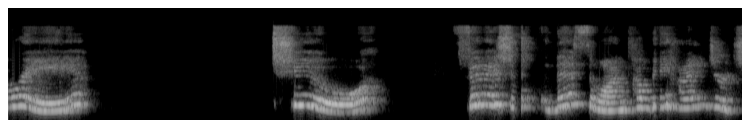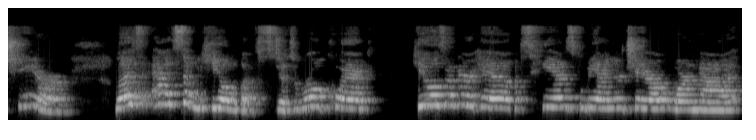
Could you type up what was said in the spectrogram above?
three, two. Finish this one. Come behind your chair. Let's add some heel lifts, just real quick. Heels under hips, hands can be on your chair or not.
